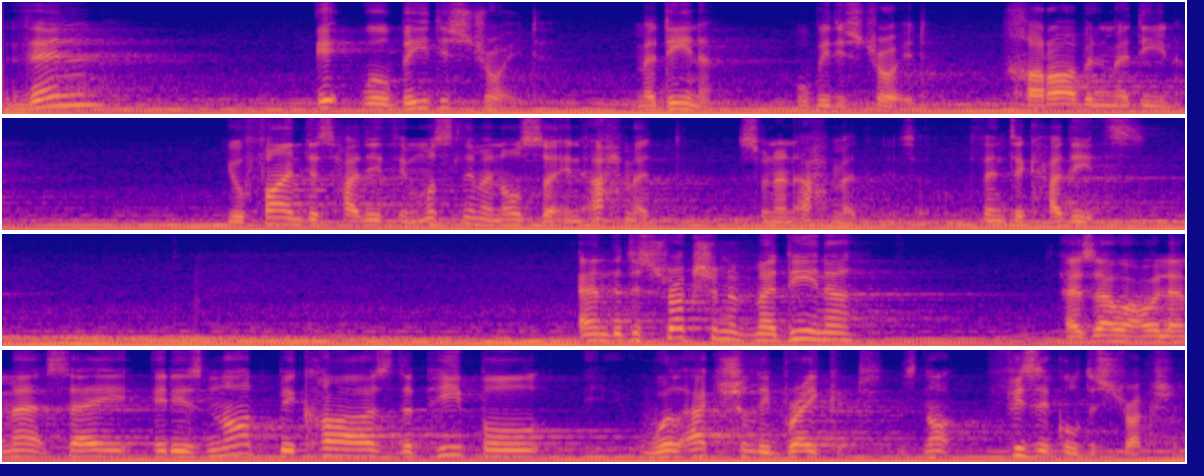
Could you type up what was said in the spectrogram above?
Then it will be destroyed. Medina will be destroyed. Kharab al Medina. You'll find this hadith in Muslim and also in Ahmad, Sunan Ahmad, authentic hadiths. And the destruction of Medina, as our ulama say, it is not because the people will actually break it. It's not physical destruction.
